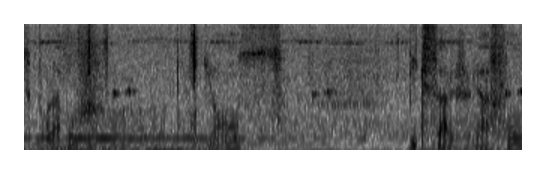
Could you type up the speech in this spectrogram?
c'est pour la bouffe, pour l'endurance. Big je l'ai à fond.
